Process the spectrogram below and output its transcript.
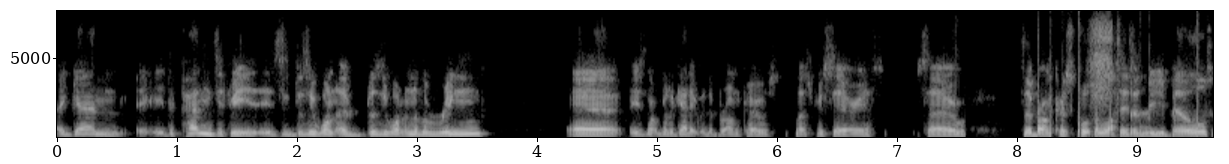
again, it depends. If he is, does he want a does he want another ring? Uh, he's not going to get it with the Broncos. Let's be serious. So the Broncos cut the losses and rebuild.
